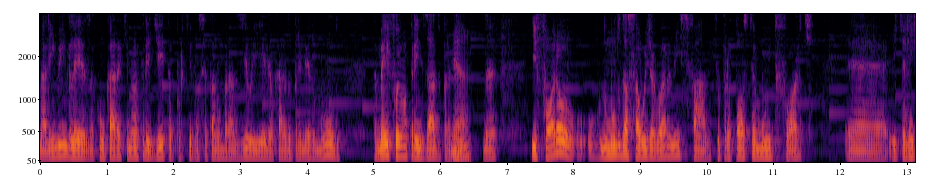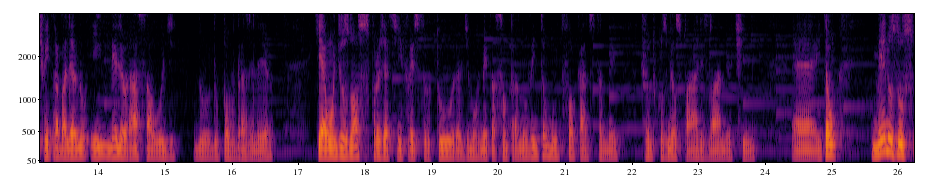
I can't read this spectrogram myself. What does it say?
na língua inglesa, com um cara que não acredita porque você está no Brasil e ele é o cara do primeiro mundo, também foi um aprendizado para é. mim, né? E fora o, o, no mundo da saúde agora nem se fala que o propósito é muito forte é, e que a gente vem trabalhando em melhorar a saúde do, do povo brasileiro que é onde os nossos projetos de infraestrutura, de movimentação para a nuvem estão muito focados também, junto com os meus pares lá, meu time. É, então, menos os,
